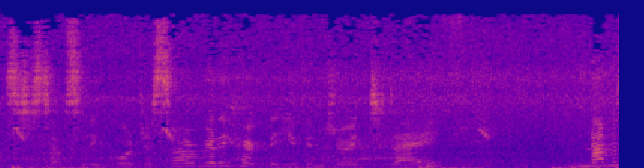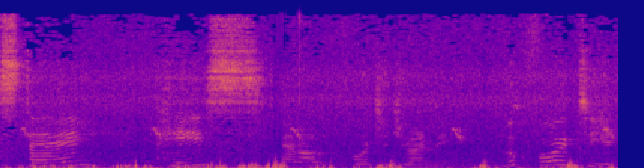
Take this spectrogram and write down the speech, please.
It's just absolutely gorgeous. So I really hope that you've enjoyed today. Namaste, peace, and I look forward to joining. Look forward to you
